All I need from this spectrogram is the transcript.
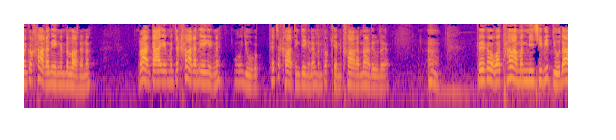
มันก็ฆ่ากันเองกันตลอดนะเนาะร่างกายเองมันจะฆ่ากันเองอีกนะโอ้อยู่กับเพชฌฆาตจริงๆนะมันก็เข็นฆ่ากันหน้าดูเลยคือเขาบอกว่าถ้ามันมีชีวิตอยู่ได้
